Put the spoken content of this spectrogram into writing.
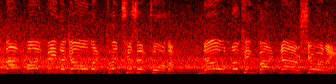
And that might be the goal that clinches it for them. No looking back now, surely.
